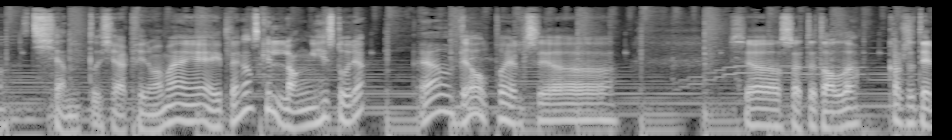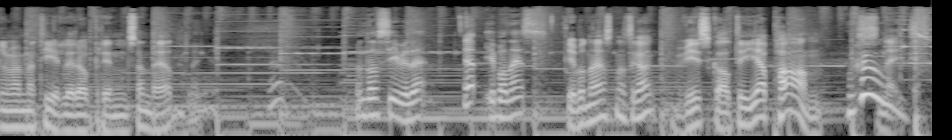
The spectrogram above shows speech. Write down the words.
et kjent og kjært firma med egentlig en ganske lang historie. Ja, okay. Det har holdt på helt siden, siden 70-tallet. Kanskje til og med med tidligere opprinnelse enn det. Men da sier vi det. Ja. Ibanez. Ibanez neste gang. Vi skal til Japan. Snakes.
